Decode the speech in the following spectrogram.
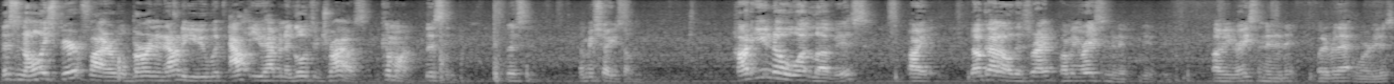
Listen, the Holy Spirit fire will burn it out of you without you having to go through trials. Come on, listen, listen. Let me show you something. How do you know what love is? All right, y'all got all this, right? I'm erasing it. I'm erasing it in it, whatever that word is.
